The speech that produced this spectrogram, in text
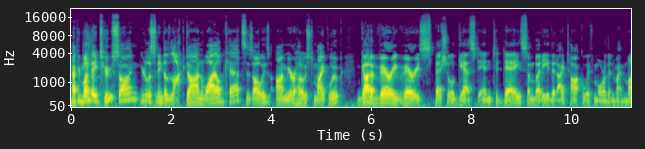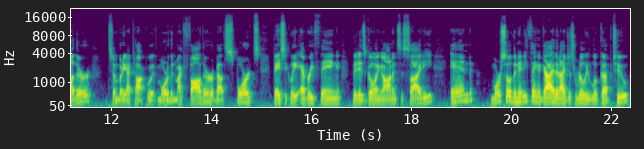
Happy Monday, Tucson. You're listening to Locked On Wildcats. As always, I'm your host, Mike Luke. Got a very, very special guest in today. Somebody that I talk with more than my mother, somebody I talk with more than my father about sports, basically everything that is going on in society. And more so than anything, a guy that I just really look up to,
